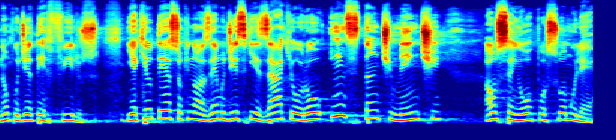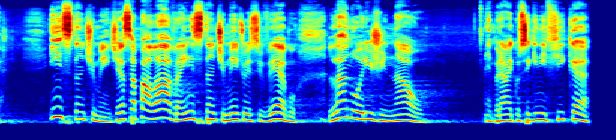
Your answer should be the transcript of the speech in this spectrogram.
não podia ter filhos. E aqui o texto que nós lemos diz que Isaac orou instantemente ao Senhor por sua mulher instantemente. Essa palavra instantemente, ou esse verbo, lá no original hebraico, significa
